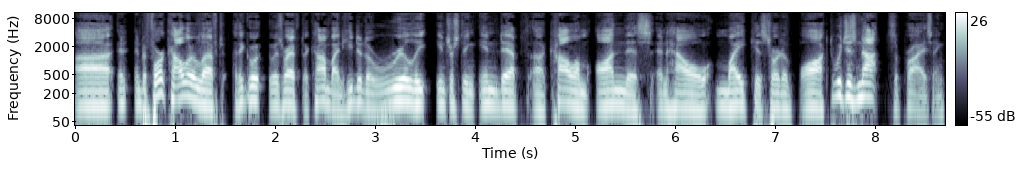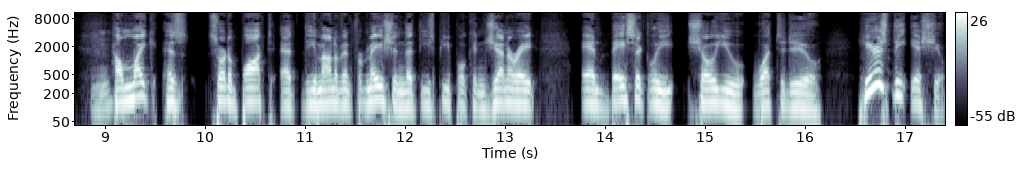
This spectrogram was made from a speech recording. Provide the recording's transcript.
Uh, and, and before Collar left, I think it was right after the combine, he did a really interesting, in-depth uh, column on this and how Mike has sort of balked, which is not surprising. How Mike has sort of balked at the amount of information that these people can generate and basically show you what to do. Here's the issue.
